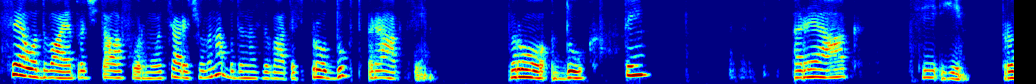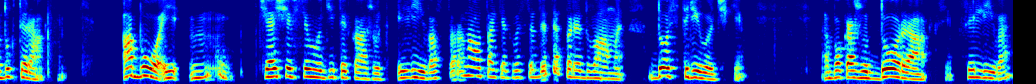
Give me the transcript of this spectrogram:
СО2, я прочитала формулу, ця речовина буде називатись продукт реакції. Продукти реакції. Продукти реакції. Або, ну, чаще всього діти кажуть, ліва сторона, отак як ви сидите перед вами, до стрілочки. Або кажуть до реакції. Це ліва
